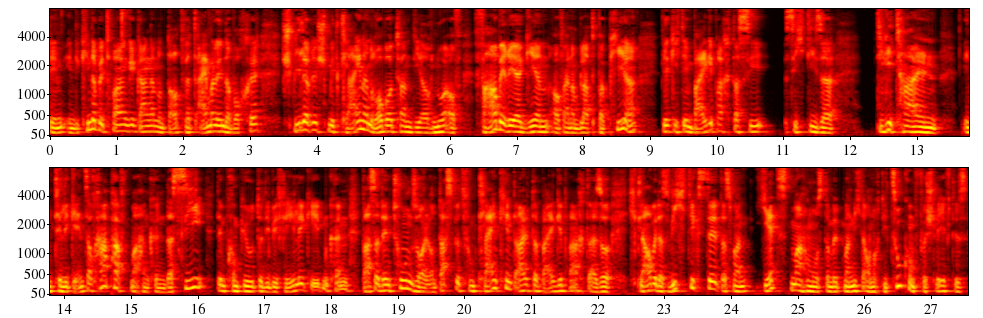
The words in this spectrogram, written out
den in die Kinderbetreuung gegangen und dort wird einmal in der Woche spielerisch mit kleinen Robotern, die auch nur auf Farbe reagieren auf einem Blatt Papier, wirklich dem beigebracht, dass sie sich dieser digitalen Intelligenz auch habhaft machen können, dass sie dem Computer die Befehle geben können, was er denn tun soll. Und das wird vom Kleinkindalter beigebracht. Also ich glaube, das Wichtigste, das man jetzt machen muss, damit man nicht auch noch die Zukunft verschläft, ist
